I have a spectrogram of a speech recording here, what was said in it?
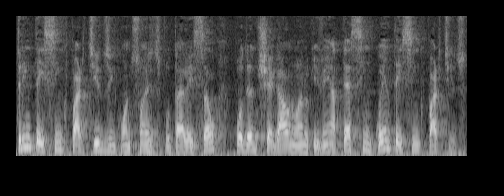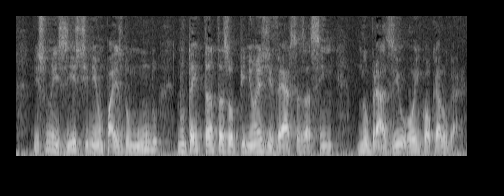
35 partidos em condições de disputar a eleição, podendo chegar no ano que vem até 55 partidos. Isso não existe em nenhum país do mundo, não tem tantas opiniões diversas assim no Brasil ou em qualquer lugar.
